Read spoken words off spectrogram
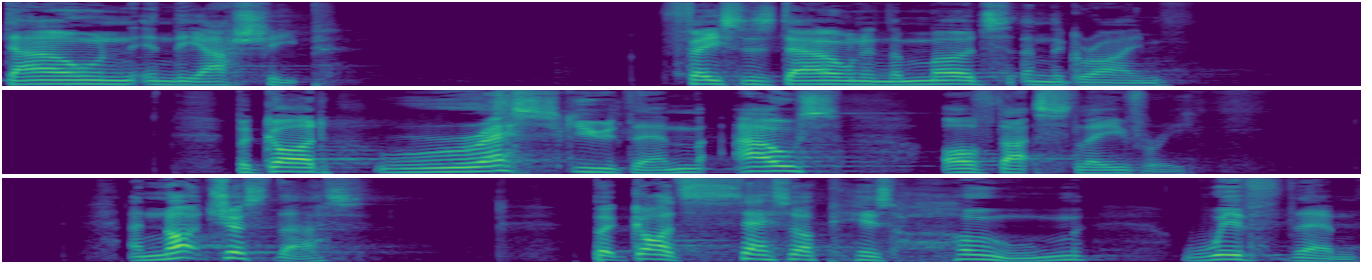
down in the ash heap, faces down in the mud and the grime. But God rescued them out of that slavery. And not just that, but God set up his home with them.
